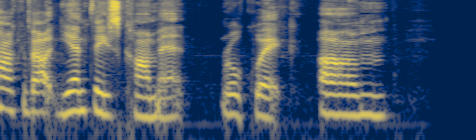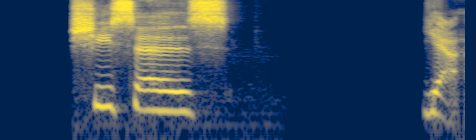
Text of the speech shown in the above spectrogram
talk about Yente's comment real quick. Um, she says, yeah,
